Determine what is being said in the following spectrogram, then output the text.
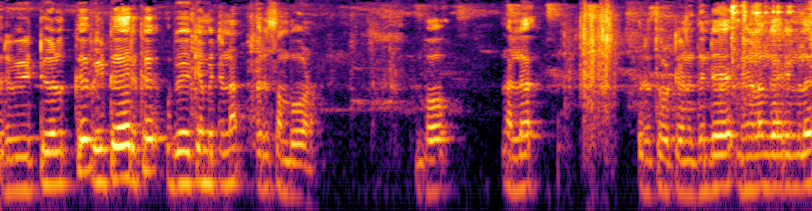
ഒരു വീട്ടുകൾക്ക് വീട്ടുകാർക്ക് ഉപയോഗിക്കാൻ പറ്റുന്ന ഒരു സംഭവമാണ്. അപ്പോൾ നല്ല ഒരു തോട്ടിയാണ്. ഇതിന്റെ നീളം കാര്യങ്ങൾ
